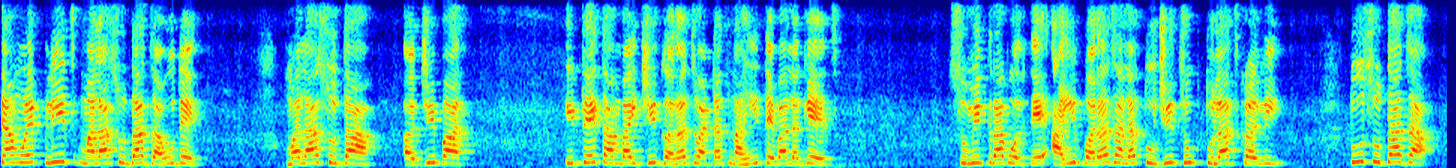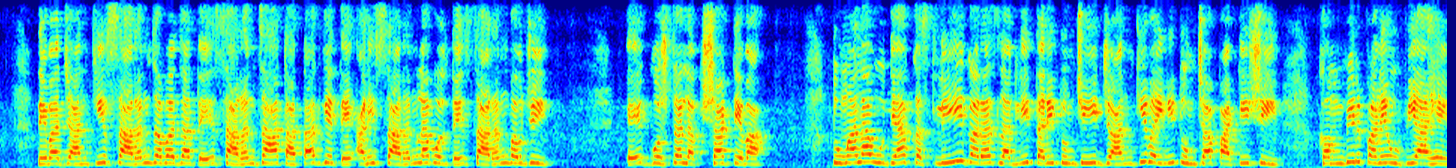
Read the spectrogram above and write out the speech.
त्यामुळे प्लीज मलासुद्धा जाऊ दे मलासुद्धा अजिबात इथे थांबायची गरज वाटत नाही तेव्हा लगेच सुमित्रा बोलते आई बरं झालं तुझी चूक तुलाच कळली. तू सुद्धा जा. तेव्हा जानकी सारंग जवळ जाते सारंगचा हात हातात घेते आणि सारंगला बोलते सारंग भाऊजी एक गोष्ट लक्षात ठेवा. तुम्हाला उद्या कसलीही गरज लागली तरी तुमची ही जानकी वहिनी तुमच्या पाठीशी खंबीरपणे उभी आहे.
